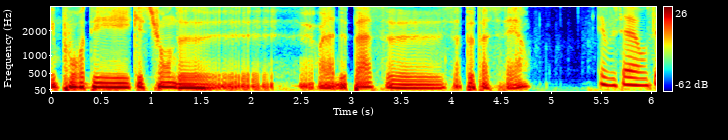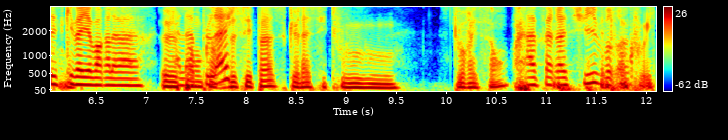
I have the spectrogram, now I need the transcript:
Et pour des questions de euh, voilà de passe, euh, ça peut pas se faire. Et vous savez, on sait ce qu'il va y avoir à la, euh, à pas encore. Je sais pas parce que là c'est tout, tout récent. Affaire à suivre. donc oui.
